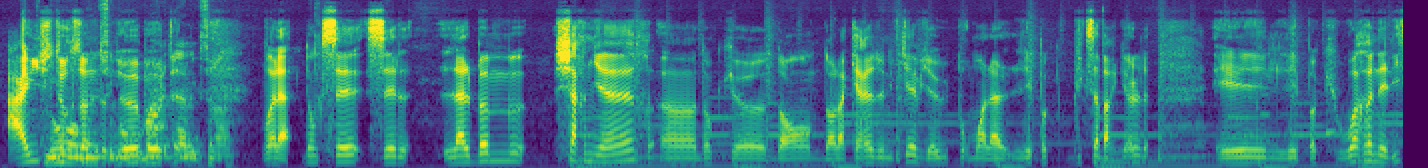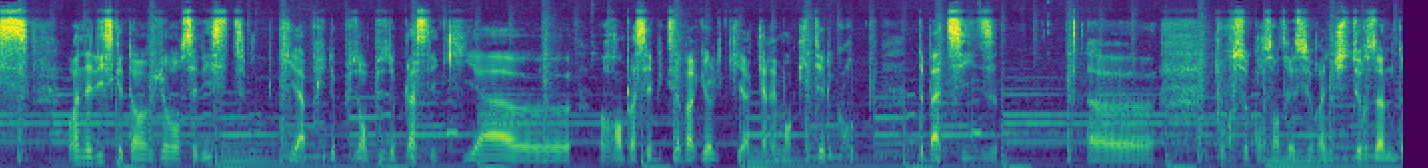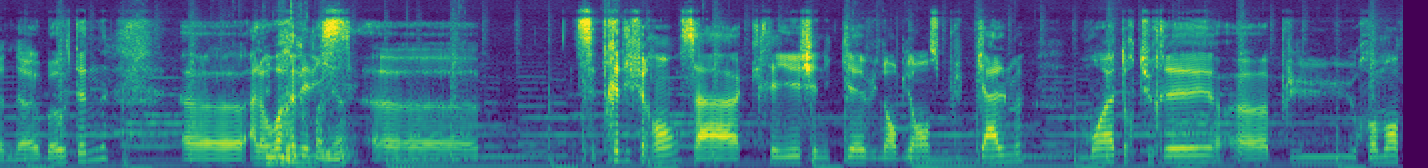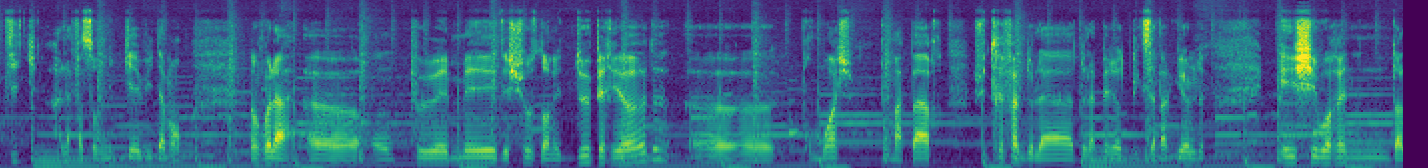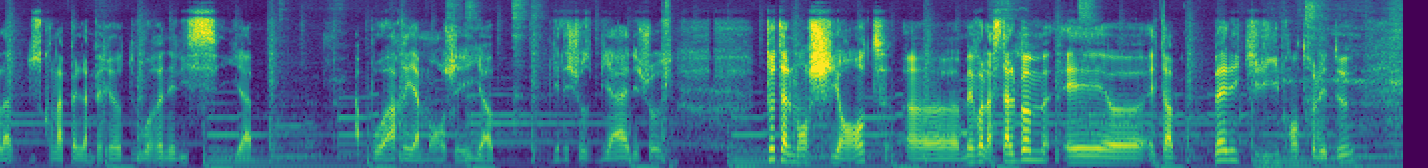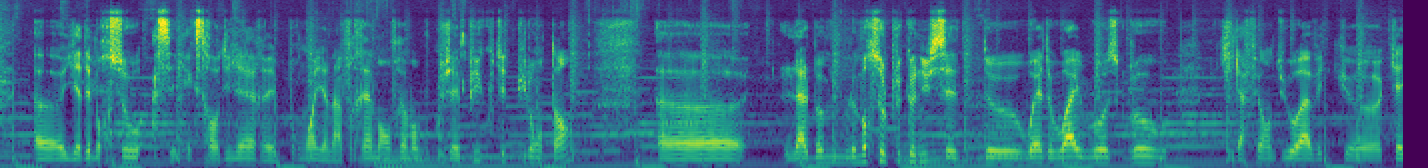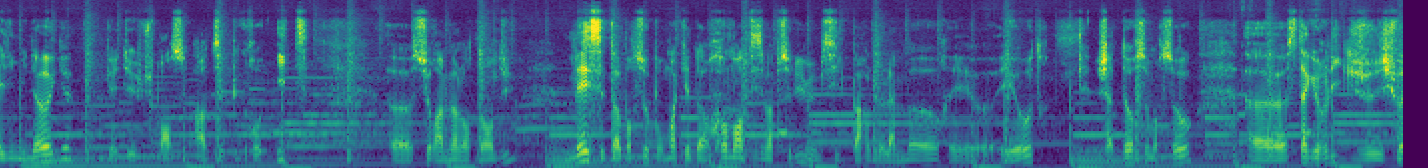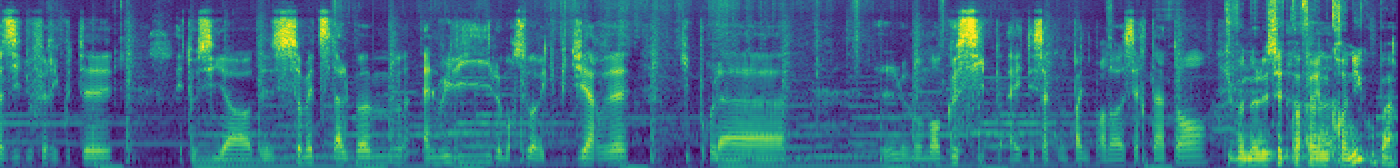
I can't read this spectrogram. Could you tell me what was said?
Einstürzen de ça. Voilà, donc c'est c'est l'album charnière euh, donc euh, dans, dans la carrière de Nick Cave, il y a eu pour moi l'époque Blixabargeld et l'époque Warren Ellis. Warren Ellis qui est un violoncelliste qui a pris de plus en plus de place et qui a euh, remplacé Blixabargeld qui a carrément quitté le groupe de Bad Seeds euh, pour se concentrer sur Einstürzen de Neubauten. Euh, alors Warren Ellis, euh, c'est très différent. Ça a créé chez Nick Cave une ambiance plus calme, moins torturée, euh, plus romantique, à la façon de Cave évidemment. Donc voilà, euh, on peut aimer des choses dans les deux périodes. Euh, pour moi, pour ma part, je suis très fan de la, de la période Blixabargeld. Et chez Warren, dans la, ce qu'on appelle la période Warren Ellis, il y a à boire et à manger. Il y a, il y a des choses bien et des choses totalement chiantes. Euh, mais voilà, cet album est, euh, est un bel équilibre entre les deux. Euh, il y a des morceaux assez extraordinaires et pour moi il y en a vraiment vraiment beaucoup. J'avais pu écouter depuis longtemps. L'album, le morceau le plus connu c'est de Where the Wild Rose Grow qu'il a fait en duo avec Kylie Minogue, qui a été je pense un de ses plus gros hits sur un malentendu. Mais c'est un morceau pour moi qui est d'un romantisme absolu, même s'il parle de la mort et, euh, et autres. J'adore ce morceau. Euh, Staggerly, que j'ai choisi de vous faire écouter, est aussi un des sommets de cet album. Lee, le morceau avec PJ Harvey, qui pour la... le moment gossip a été sa compagne pendant un certain temps. Tu veux nous laisser de quoi faire une Euh, chronique ou pas?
